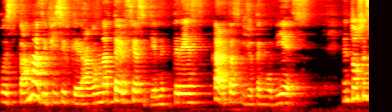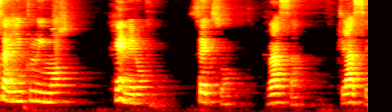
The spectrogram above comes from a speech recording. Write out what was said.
pues está más difícil que haga una tercia si tiene tres cartas y yo tengo diez. Entonces ahí incluimos género, sexo, raza, clase,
